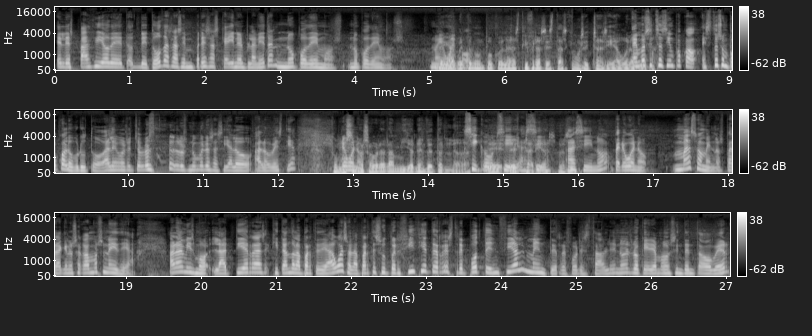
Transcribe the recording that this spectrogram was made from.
el espacio de, de todas las empresas que hay en el planeta, no podemos, no podemos. No hay Venga, hueco. cuéntame un poco las cifras estas que hemos hecho así, abuela. Hemos pluma. hecho así un poco, esto es un poco a lo bruto, ¿vale? Hemos hecho los, los números así a lo, a lo bestia. Como pero si bueno. nos sobraran millones de toneladas. Sí, como, de- sí, de así, así, ¿no? Pero bueno, más o menos, para que nos hagamos una idea. Ahora mismo, la Tierra, quitando la parte de aguas o la parte superficie terrestre potencialmente reforestable, ¿no? Es lo que hemos intentado ver.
